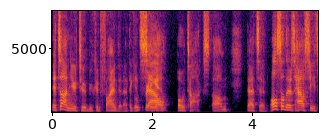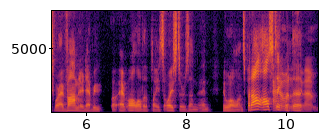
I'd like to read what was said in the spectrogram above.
it's on YouTube. You can find it. I think it's Sal Botox. Um, that's it. Also, there's house seats where I vomited every uh, all over the place, oysters and, and New Orleans. But I'll I'll stick with the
